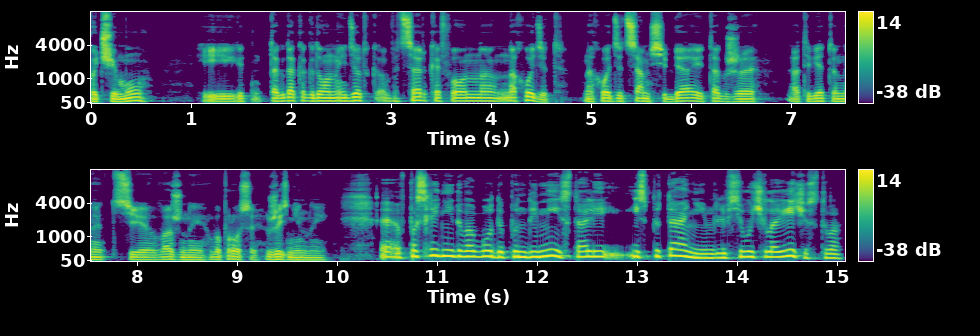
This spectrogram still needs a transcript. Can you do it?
почему. И тогда, когда он идет в церковь, он находит, находит сам себя и также ответы на эти важные вопросы жизненные. Э, в последние два года пандемии стали испытанием для всего человечества,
